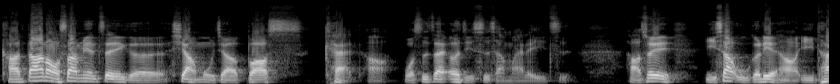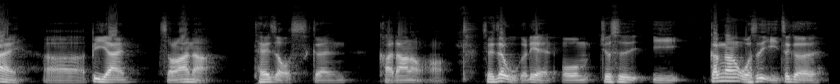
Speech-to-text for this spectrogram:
，Cardano 上面这个项目叫 Boss Cat 啊，我是在二级市场买了一只。好，所以以上五个链哈，以太、呃、币安、Solana、Tezos 跟 Cardano 啊，所以这五个链，我就是以刚刚我是以这个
